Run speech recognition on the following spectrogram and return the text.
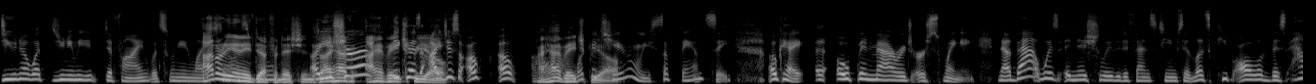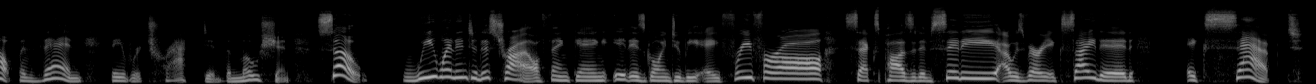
Do you know what? Do you need me to define what swinging lifestyle? I don't need any definitions. Are you I have, sure? I have because HBO. I just oh oh, I oh, have oh, Look at HBO. you, you're so fancy. Okay, an open marriage or swinging. Now that was initially the defense team said let's keep all of this out, but then they retracted the motion. So we went into this trial thinking it is going to be a free for all, sex positive city. I was very excited, except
